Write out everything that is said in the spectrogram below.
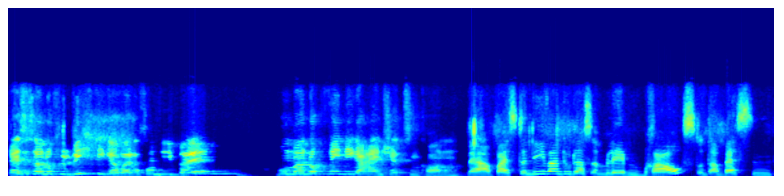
Da ist es auch noch viel wichtiger, weil das sind die Wellen, wo man noch weniger einschätzen kann. Ja, weißt du nie, wann du das im Leben brauchst und am besten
